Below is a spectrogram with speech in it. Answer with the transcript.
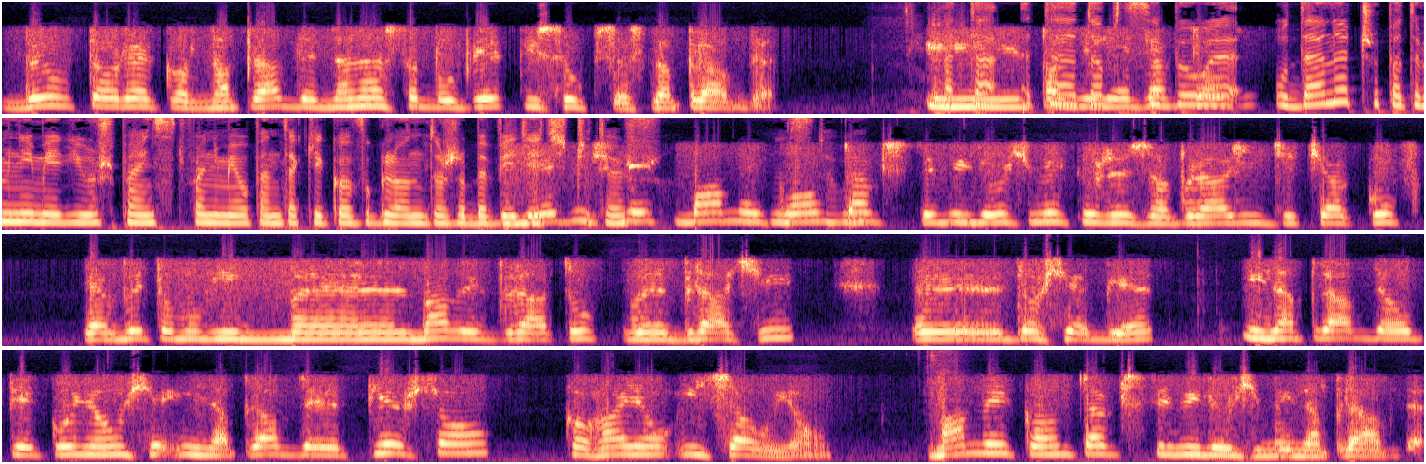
był to rekord, naprawdę dla nas to był wielki sukces, naprawdę. I A ta, te adopcje redaktor, były udane, czy potem nie mieli już państwo, nie miał pan takiego wyglądu, żeby wiedzieć, czy to już... Mamy kontakt z tymi ludźmi, którzy zabrali dzieciaków jakby to mówimy, małych bratów, braci e, do siebie i naprawdę opiekują się i naprawdę pieszą, kochają i całują. Mamy kontakt z tymi ludźmi, naprawdę.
